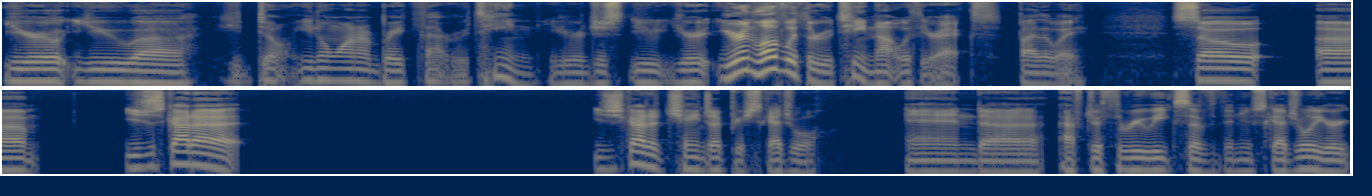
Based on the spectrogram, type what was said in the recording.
you're you uh you don't you don't want to break that routine. You're just you you're you're in love with the routine, not with your ex, by the way. So um you just got to you just got to change up your schedule. And uh after 3 weeks of the new schedule, you're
